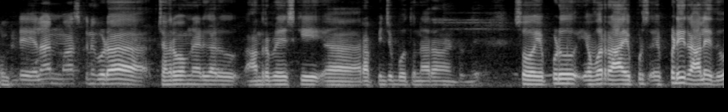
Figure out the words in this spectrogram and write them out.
అంటే ఎలాన్ మాస్క్ని కూడా చంద్రబాబు నాయుడు గారు ఆంధ్రప్రదేశ్కి ఆ, రప్పించబోతున్నారు అని అంటుంది. సో ఎప్పుడు ఎవరు రా ఎప్పుడు ఎప్పటికీ రాలేదు.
